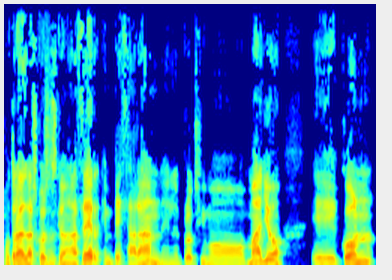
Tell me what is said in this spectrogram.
otra de las cosas que van a hacer, empezarán en el próximo mayo con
